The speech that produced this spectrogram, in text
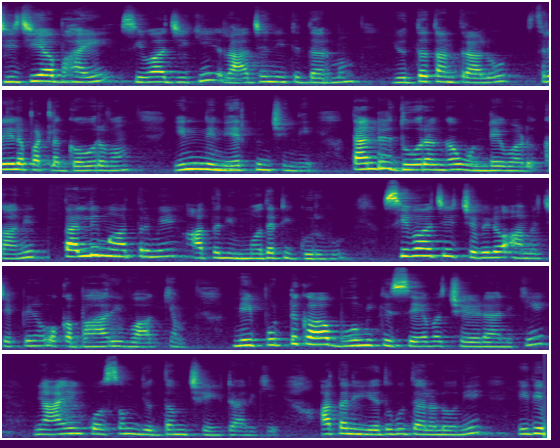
జిజియాభాయి శివాజీకి రాజనీతి ధర్మం యుద్ధ తంత్రాలు స్త్రీల పట్ల గౌరవం ఇన్ని నేర్పించింది. తండ్రి దూరంగా ఉండేవాడు కానీ తల్లి మాత్రమే అతని మొదటి గురువు. శివాజీ చెవిలో ఆమె చెప్పిన ఒక భారీ వాక్యం నీ పుట్టుక భూమికి సేవ చేయడానికి న్యాయం కోసం యుద్ధం చేయటానికి అతని ఎదుగుదలలోని ఇది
